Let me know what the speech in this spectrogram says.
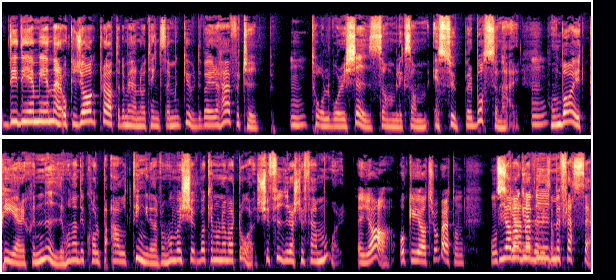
det är det jag menar. Och jag pratade med henne och tänkte så här, men gud, vad är det här för typ Mm. 12-årig tjej som liksom är superbossen här. Mm. Hon var ju ett PR-geni. Hon hade koll på allting redan från, hon var, vad kan hon ha varit då? 24-25 år. Ja, och jag tror bara att hon, hon Jag var gravid liksom, med Frasse.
